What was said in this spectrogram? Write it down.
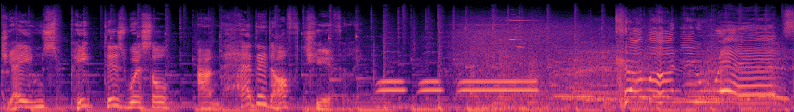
James peeped his whistle and headed off cheerfully. Come on, you Reds.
